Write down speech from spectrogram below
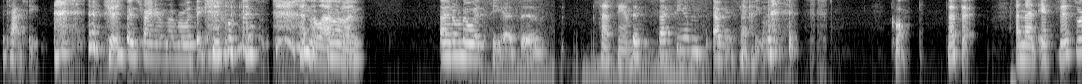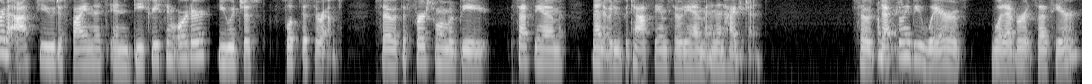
potassium. Good. I was trying to remember what the K was. And the last Um, one, I don't know what CS is. cesium. Cesium. Okay, cesium. Cool. That's it. And then if this were to ask you to find this in decreasing order, you would just flip this around. So the first one would be cesium, then it would be potassium, sodium, and then hydrogen. So definitely beware of whatever it says here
